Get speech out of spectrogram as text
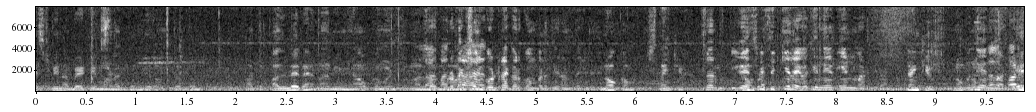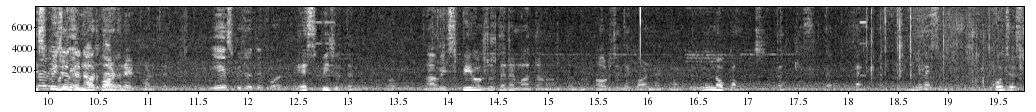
ಎಸ್ ಪಿನ ಭೇಟಿ ಮಾಡಕ್ಕೆ ಬಂದಿರೋಂಥದ್ದು. ಅದು ಅಲ್ಲೇ ನಾನು ಕಮೆಂಟ್ ಪ್ರೊಟೆಕ್ಷನ್ ಕೊಟ್ಟರೆ ಕರ್ಕೊಂಡ್ ಬರ್ತೀರಾ ಅಂತ ಹೇಳಿ. No comments thank you sir ಈಗ ಎಸ್ ಪಿ ಸಿಕ್ಕಿಲ್ಲ ಇವತ್ತಿನ ಏನು ಏನು ಮಾಡ್ತೀರಾ ಥ್ಯಾಂಕ್ ಯು ನೋ ಮುಂದೆ ಏನ್ ಕಮೆಂಟ್ ಎಸ್ ಪಿ ಜೊತೆ ನಾವು ಕೋಆರ್ಡಿನೇಟ್ ಮಾಡ್ತೇವೆ. ಎ ಎಸ್ ಪಿ ಜೊತೆ ಎಸ್ ಪಿ ಜೊತೆ. ನಾವು ಎಸ್ ಪಿ ಅವ್ರ ಜೊತೆನೇ ಮಾತಾಡುವಂಥದ್ದು. ಅವ್ರ ಜೊತೆ ಕೋಆರ್ಡಿನೇಟ್ ಮಾಡ್ತೀವಿ. No comments thank you Ojas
